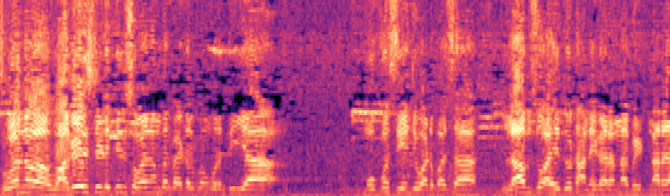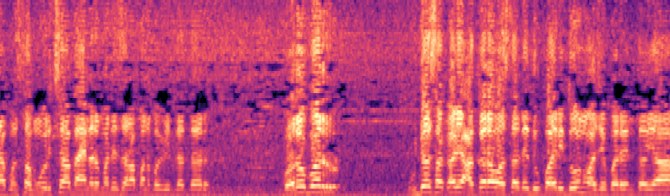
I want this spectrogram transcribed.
सोळा वागळे स्टेट येथील सोळा नंबर पेट्रोल पंपवरती या मोफत सीएनजी वाटपाचा लाभ जो आहे तो ठाणेकरांना भेटणार आहे. आपण समोरच्या बॅनरमध्ये जर आपण बघितलं तर बरोबर उद्या सकाळी अकरा वाजता ते दुपारी दोन वाजेपर्यंत या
